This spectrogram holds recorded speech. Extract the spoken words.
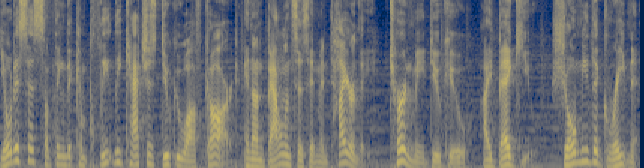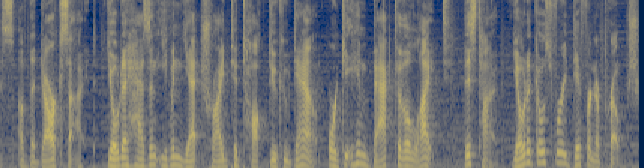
Yoda says something that completely catches Dooku off guard and unbalances him entirely. Turn me, Dooku, I beg you, Show me the greatness of the dark side. Yoda hasn't even yet tried to talk Dooku down or get him back to the light. This time, Yoda goes for a different approach,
